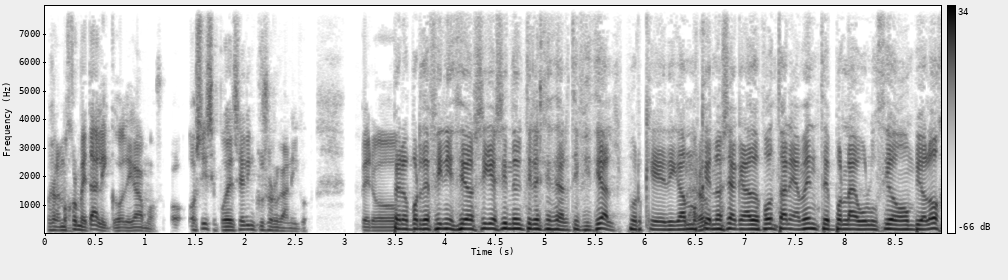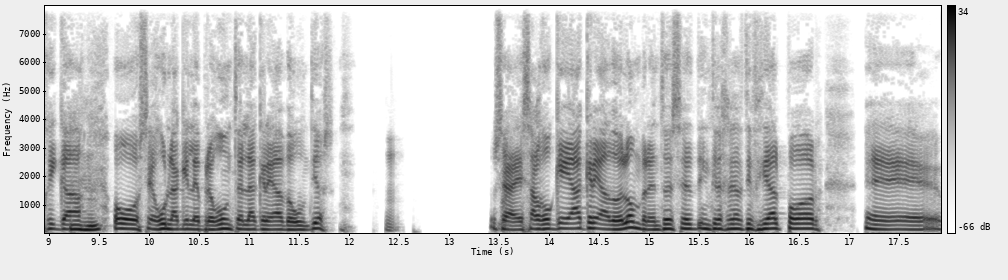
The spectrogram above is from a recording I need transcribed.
pues a lo mejor metálico, digamos. O, o sí, se puede ser incluso orgánico. Pero, Pero por definición sigue siendo inteligencia artificial, porque digamos Claro. que no se ha creado espontáneamente por la evolución biológica o según a quien le pregunte, la ha creado un dios. Hmm. O sea, es algo que ha creado el hombre. Entonces es inteligencia artificial por, eh,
